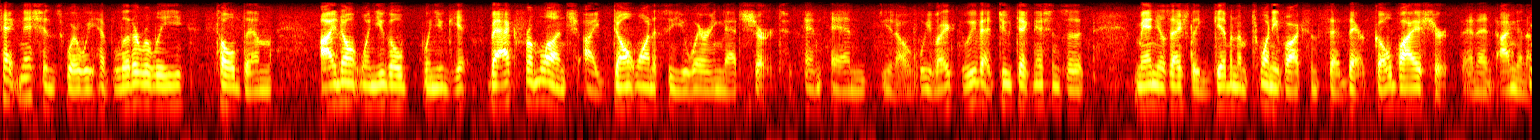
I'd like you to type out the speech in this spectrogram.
technicians where we have literally told them, I don't when you go when you get back from lunch, I don't want to see you wearing that shirt. And and you know, we've we've had two technicians that Manuel's actually given them 20 bucks and said, "There, go buy a shirt." And then I'm going to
